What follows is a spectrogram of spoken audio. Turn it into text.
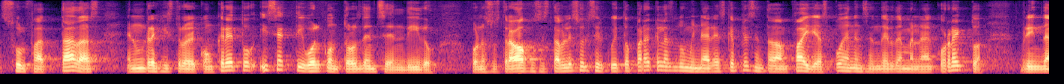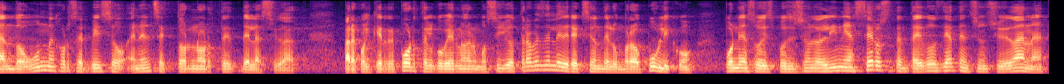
sulfatadas en un registro de concreto y se activó el control de encendido. Con esos trabajos se estableció el circuito para que las luminarias que presentaban fallas puedan encender de manera correcta, brindando un mejor servicio en el sector norte de la ciudad. Para cualquier reporte, el gobierno de Hermosillo, a través de la Dirección del Alumbrado Público, pone a su disposición la línea 072 de atención ciudadana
